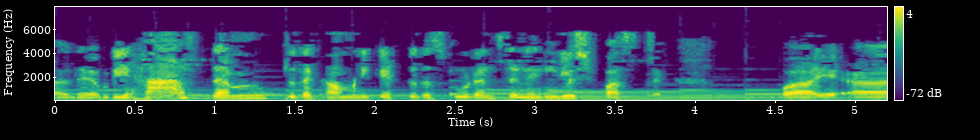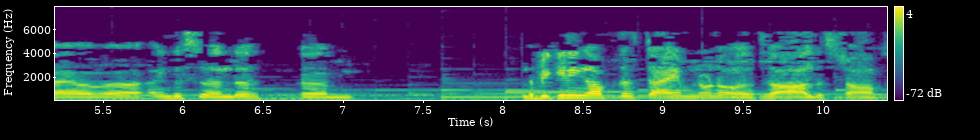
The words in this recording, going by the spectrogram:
uh, they, we ask them to the communicate to the students in english first. Uh, in this in the um, the beginning of the time no no all the staffs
